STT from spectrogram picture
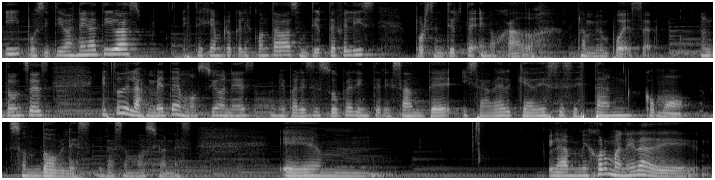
Y positivas, negativas, este ejemplo que les contaba, sentirte feliz por sentirte enojado, también puede ser. Entonces, esto de las meta emociones me parece súper interesante y saber que a veces están como son dobles las emociones. Em, la mejor manera de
